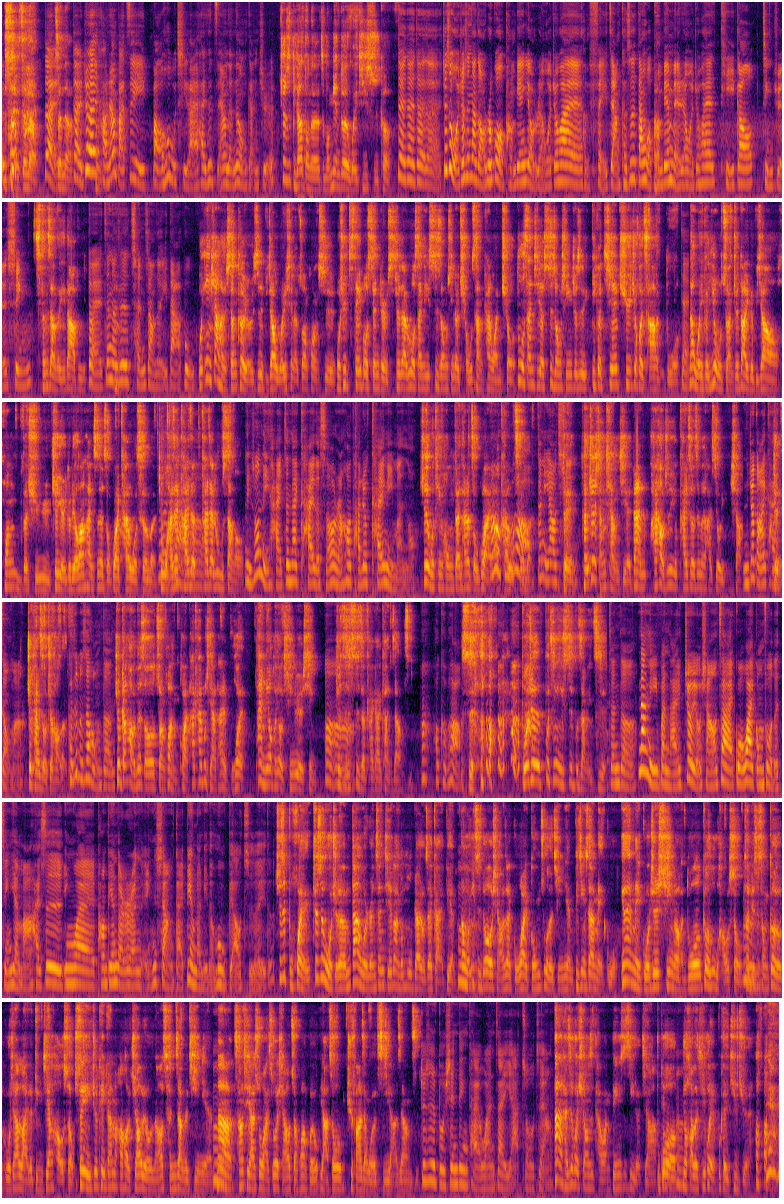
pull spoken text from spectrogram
是真的，对，真的对，就会好像把自己保护起来，还是怎样的那种感觉。就是比较懂得怎么面对危机时刻。对对对对，就是我就是那种，如果我旁边有人，我就会很废这样。可是当我旁边没人，我就会提高警觉心。成长的一大步。对，真的是成长的一大步。我印象很深刻，有一次比较危险的状况是，我去 Staples Centers，就在洛杉矶市中心的球场看完球。洛杉矶的市中心就是一个街区就会差很多。对那我一个右转就到一个比较荒芜的区域，就有一个流浪汉真的走过来开我车门，就我还在开着开在路上哦，你说你还正在开的时候，然后他就开你门哦、就是我停红灯，他就走过来然然后后开我车门。跟你要钱，对，可能就是想抢劫，但还好，就是有开车真的还是有影响，你就赶快开走嘛。就开走就好了。可是不是红灯，就刚好那时候转换很快，他开不起来，他也不会，他也没有很有侵略性，嗯嗯，就只是嗯试着开开看这样子。啊，好可怕哦、是，不过就是不经一事不长一智。真的？那你本来就有想要在国外工作的经验吗？还是因为旁边的人影响改变了你的目标之类的？其实不会，就是我觉得，当然我人生阶段跟目标有在改变，但我一直都有想要在国外工作的经验。毕竟是在美国，因为美国就是吸引了很多各路好手，特别是从各个国家来的顶尖好手，所以就可以跟他们好好交流，然后成长个几年。那长期来说，我还是会想要转换回亚洲去发展我的职涯这样子。就是不限定台湾，在亚洲这样。当然还是会希望是台湾，毕竟是自己的家。不过有好的机会也不可以拒绝。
